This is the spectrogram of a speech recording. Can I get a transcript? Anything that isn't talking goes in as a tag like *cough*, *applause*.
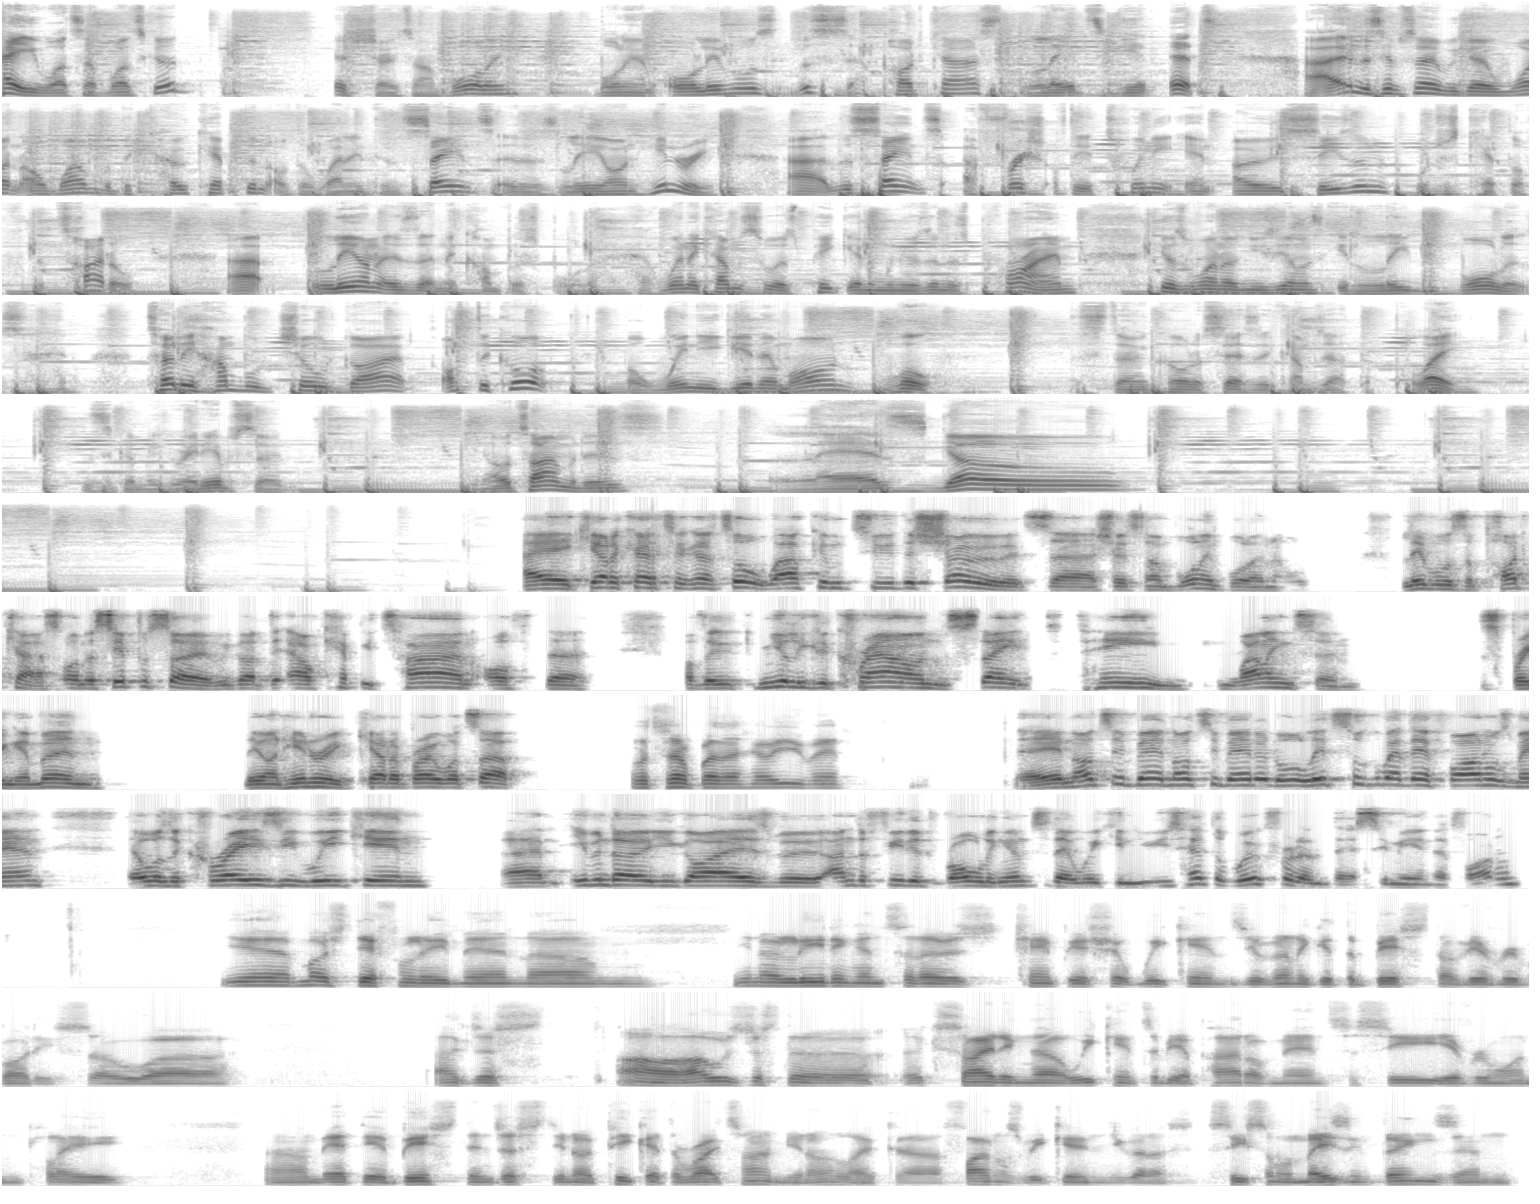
Hey, what's up? What's good? It's Showtime Balling, balling on all levels. This is our podcast. Let's get it. Uh, in this episode, we go one on one with the co captain of the Wellington Saints. It is Leon Henry. Uh, the Saints are fresh off their 20 and 0 season, which was capped off with the title. Uh, Leon is an accomplished baller. When it comes to his peak and when he was in his prime, he was one of New Zealand's elite ballers. *laughs* Totally humble, chilled guy off the court, but when you get him on, whoa, the stone cold assassin comes out to play. This is gonna be a great episode. You know what time it is. Let's go. Hey, kia ora koutou katoa. Welcome to the show. It's uh, Showtime Balling Balling Levels of podcast. On this episode, we got the El Capitan of the of the newly crowned Saint team, Wellington. Let's bring him in. Leon Henry. Kia ora, bro. What's up? What's up, brother? How are you, man? Yeah, not too bad, not too bad at all. Let's talk about their finals, man. That was a crazy weekend. Um, even though you guys were undefeated rolling into that weekend, you had to work for it in that semi and that final. Yeah, most definitely, man. Um, you know, leading into those championship weekends, you're going to get the best of everybody. So uh, I just, oh, it was just a exciting uh, weekend to be a part of, man. To see everyone play um, at their best and just you know peak at the right time. You know, like uh, finals weekend, you got to see some amazing things, and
